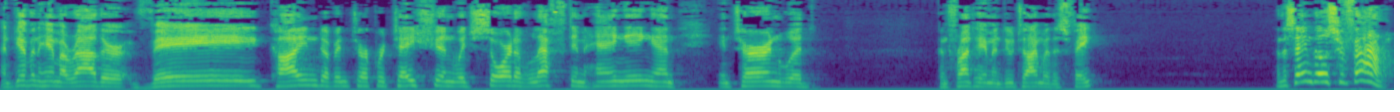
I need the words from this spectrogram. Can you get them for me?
and given him a rather vague kind of interpretation which sort of left him hanging and in turn would confront him in due time with his fate. And the same goes for Pharaoh.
